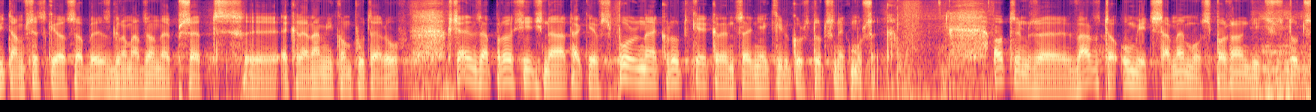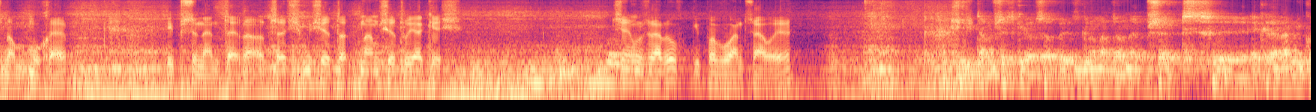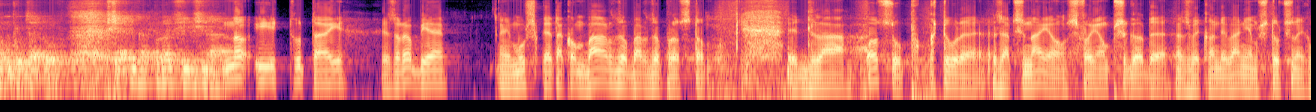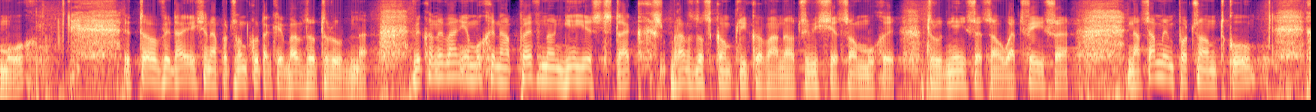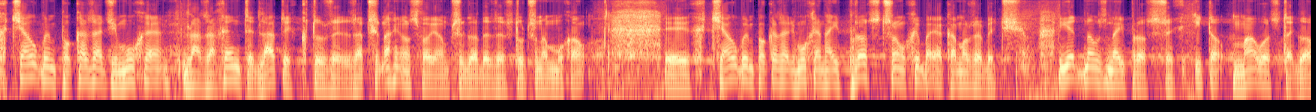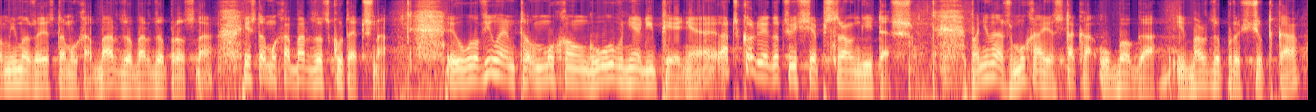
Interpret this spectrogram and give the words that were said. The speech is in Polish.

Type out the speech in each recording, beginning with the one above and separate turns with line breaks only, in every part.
Witam wszystkie osoby zgromadzone przed y, ekranami komputerów. Chciałem zaprosić na takie wspólne, krótkie kręcenie kilku sztucznych muszek. O tym, że warto umieć samemu sporządzić sztuczną muchę i przynętę. No, coś mi się to, nam się tu jakieś ciężarówki powłączały. Witam wszystkie osoby zgromadzone przed y, ekranami komputerów. Chciałem zaprosić na. No i tutaj zrobię y, muszkę taką bardzo, bardzo prostą. Dla osób, które zaczynają swoją przygodę z wykonywaniem sztucznych much, to wydaje się na początku takie bardzo trudne. Wykonywanie muchy na pewno nie jest tak bardzo skomplikowane. Oczywiście są muchy trudniejsze, są łatwiejsze. Na samym początku chciałbym pokazać muchę dla zachęty dla tych, którzy zaczynają swoją przygodę ze sztuczną muchą. Y, Chciałbym pokazać muchę najprostszą chyba jaka może być. Jedną z najprostszych i to mało z tego, mimo że jest to mucha bardzo, bardzo prosta, jest to mucha bardzo skuteczna. Łowiłem tą muchą głównie lipienie, aczkolwiek oczywiście pstrągi też. Ponieważ mucha jest taka uboga i bardzo prościutka,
